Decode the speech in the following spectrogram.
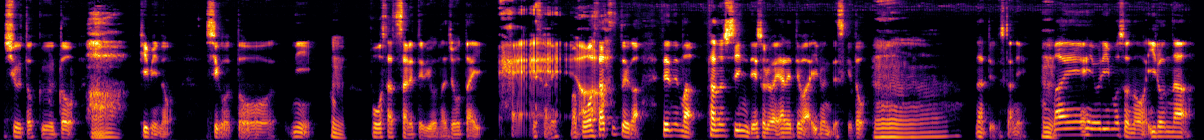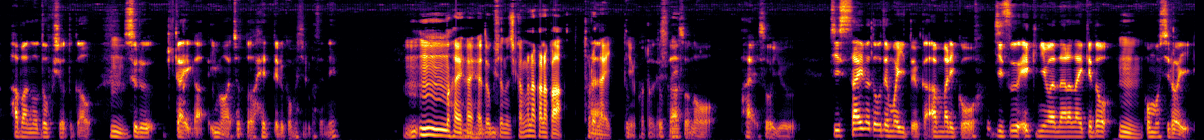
習得とはあ、日々の仕事にうん。暴殺されてるような状態へですかね。えまあ、暴殺というか、全然まあ、楽しんでそれはやれてはいるんですけど。なんていうんですかね。うん。前よりもその、いろんな幅の読書とかをうん。する機会が今はちょっと減ってるかもしれませんね。うん、うんはいはいはい。うん読書の時間がなかなか取れないっていうことでとすね。か、その、はい、そういう、実際はどうでもいいというか、あんまりこう、実益にはならないけど、うん。面白い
